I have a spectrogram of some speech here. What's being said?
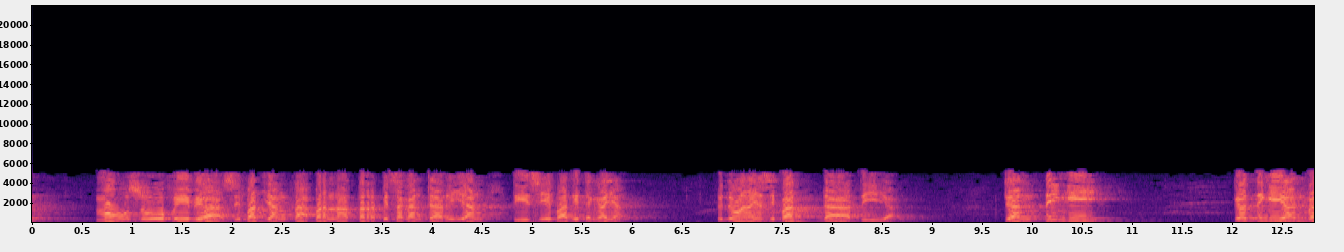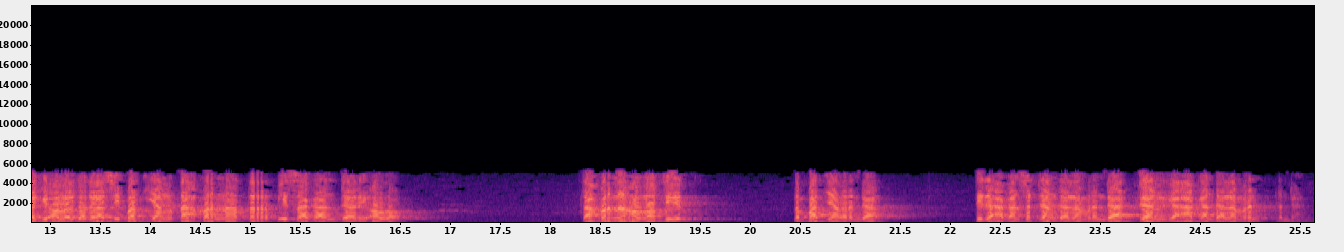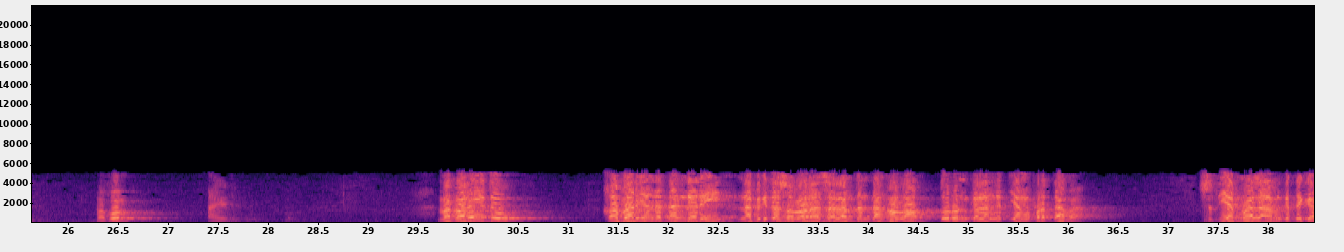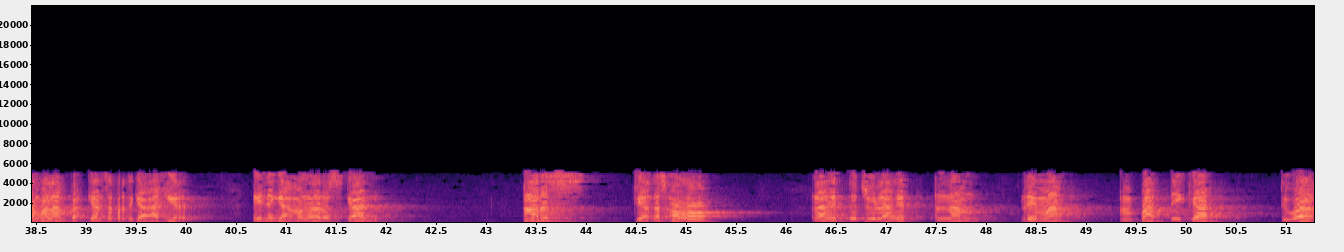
mausufi biha. Sifat yang tak pernah terpisahkan dari yang disifati dengannya. Itu namanya sifat datiyah. Dan tinggi Ketinggian bagi Allah itu adalah sifat yang tak pernah terpisahkan dari Allah. Tak pernah Allah di tempat yang rendah, tidak akan sedang dalam rendah dan gak akan dalam rendah. Mahfum? Nah, itu. Maka itu kabar yang datang dari Nabi kita SAW tentang Allah turun ke langit yang pertama. Setiap malam ketika malam bagian sepertiga akhir ini nggak mengharuskan arus di atas Allah. Langit tujuh, langit enam, lima, empat, tiga, dua.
